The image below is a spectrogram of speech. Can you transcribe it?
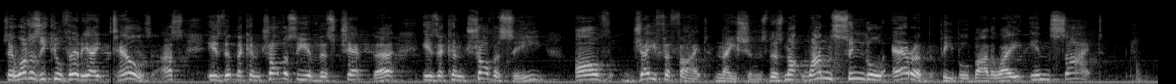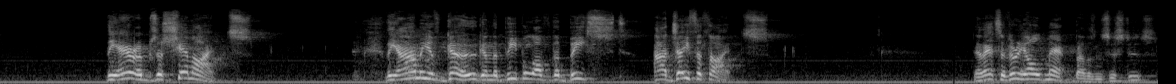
So, what Ezekiel 38 tells us is that the controversy of this chapter is a controversy of Japhethite nations. There's not one single Arab people, by the way, in sight. The Arabs are Shemites. The army of Gog and the people of the beast are Japhethites. Now, that's a very old map, brothers and sisters.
